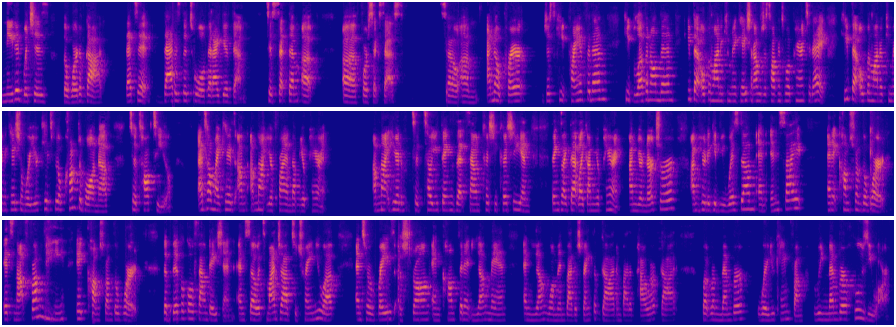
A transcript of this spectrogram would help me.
needed, which is the word of God that's it. That is the tool that I give them to set them up uh, for success. So um, I know prayer, just keep praying for them, keep loving on them, keep that open line of communication. I was just talking to a parent today. Keep that open line of communication where your kids feel comfortable enough to talk to you. I tell my kids, I'm, I'm not your friend, I'm your parent. I'm not here to, to tell you things that sound cushy cushy and things like that. Like I'm your parent, I'm your nurturer. I'm here to give you wisdom and insight. And it comes from the word. It's not from me, it comes from the word, the biblical foundation. And so it's my job to train you up and to raise a strong and confident young man and young woman by the strength of God and by the power of God. But remember where you came from, remember whose you are.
